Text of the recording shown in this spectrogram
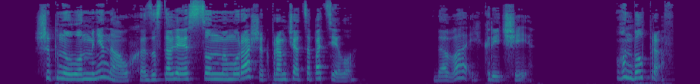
— шепнул он мне на ухо, заставляя сонмы мурашек промчаться по телу. «Давай, кричи». Он был прав.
